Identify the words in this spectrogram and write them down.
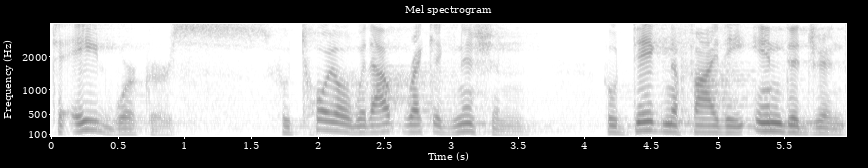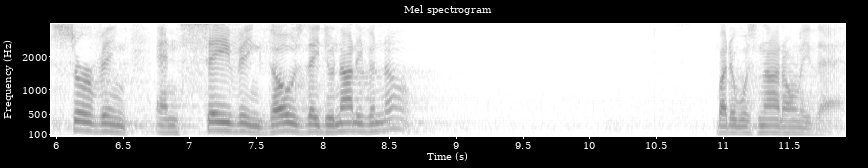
to aid workers who toil without recognition, who dignify the indigent, serving and saving those they do not even know. But it was not only that.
